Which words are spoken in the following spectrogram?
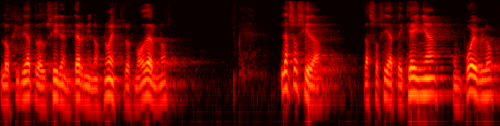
lo voy a traducir en términos nuestros, modernos, la sociedad la sociedad pequeña, un pueblo,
